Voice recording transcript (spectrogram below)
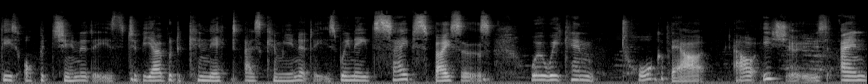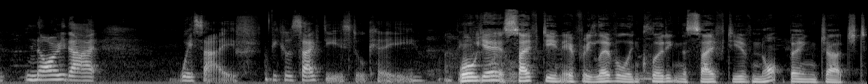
these opportunities to be able to connect as communities. We need safe spaces where we can talk about our issues and know that we're safe because safety is still key. I think, Well, yeah, safety in every level, including the safety of not being judged.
